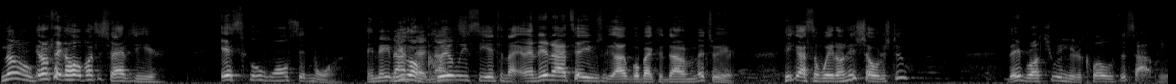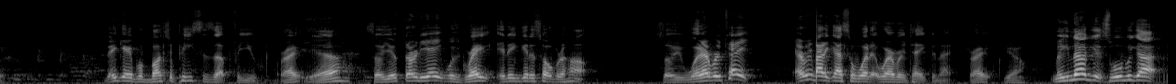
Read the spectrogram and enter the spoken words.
No. it don't take a whole bunch of strategy here. It's who wants it more. And they You're not gonna clearly nice. see it tonight. And then I tell you, I'll go back to Donovan Mitchell here. He got some weight on his shoulders too. They brought you in here to close this out here. They gave a bunch of pieces up for you, right? Yeah. So your 38 was great. It didn't get us over the hump. So whatever it take, everybody got some whatever it take tonight, right? Yeah. McNuggets, what we got?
